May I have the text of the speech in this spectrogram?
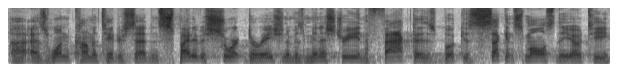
uh, as one commentator said, in spite of his short duration of his ministry and the fact that his book is second smallest in the OT,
